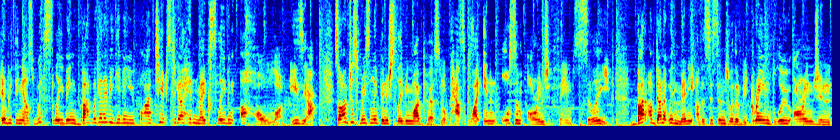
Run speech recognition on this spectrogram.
everything else with sleeving, but we're going to be giving you 5 tips to go ahead and make sleeving a whole lot easier. So I've just recently finished sleeving my personal power supply in an awesome orange themed sleeve, but I've done it with many other systems, whether it be green, blue, orange, and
